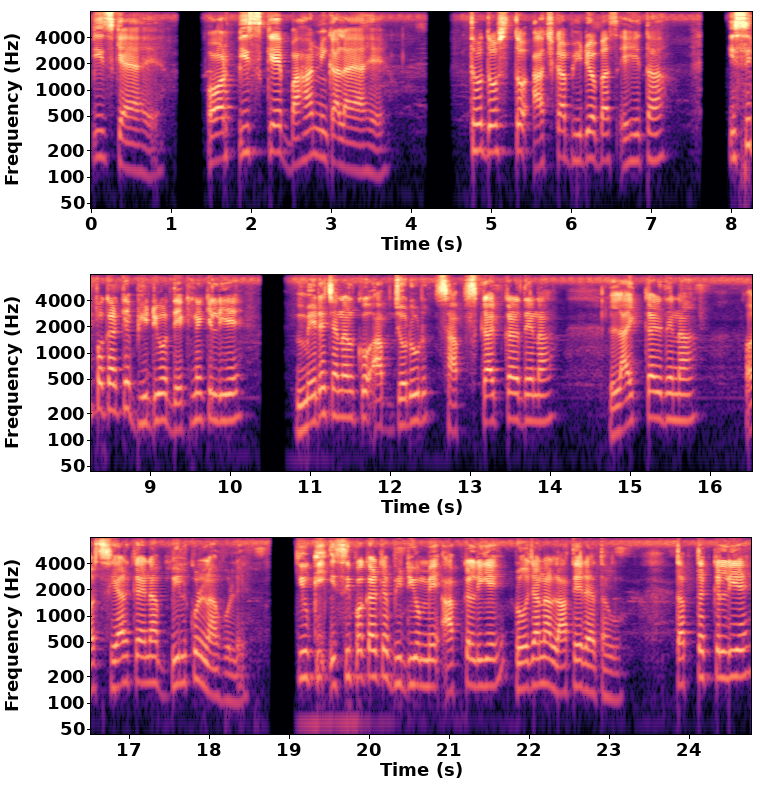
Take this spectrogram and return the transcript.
पीस गया है और पीस के बाहर निकल आया है। तो दोस्तों, आज का वीडियो बस यही था। इसी प्रकार के वीडियो देखने के लिए मेरे चैनल को आप ज़रूर सब्सक्राइब कर देना, लाइक कर देना और शेयर करना बिल्कुल ना भूलें, क्योंकि इसी प्रकार के वीडियो में आपके लिए रोज़ाना लाते रहता हूँ। तब तक के लिए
